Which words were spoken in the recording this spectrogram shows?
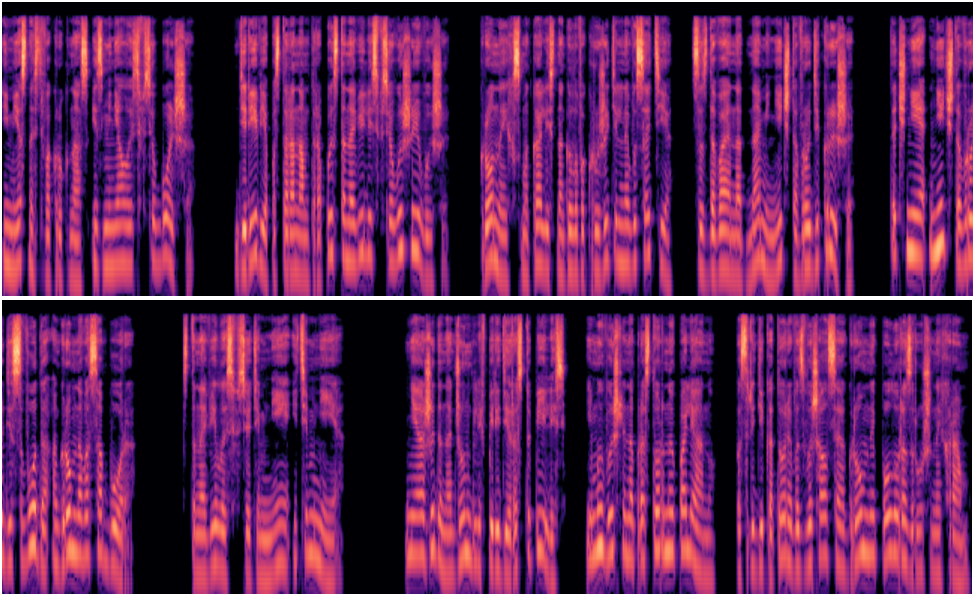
и местность вокруг нас изменялась все больше. Деревья по сторонам тропы становились все выше и выше. Кроны их смыкались на головокружительной высоте, создавая над нами нечто вроде крыши, точнее, нечто вроде свода огромного собора. Становилось все темнее и темнее. Неожиданно джунгли впереди расступились, и мы вышли на просторную поляну, посреди которой возвышался огромный полуразрушенный храм.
